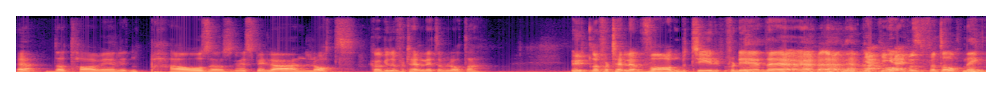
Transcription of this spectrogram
Ja, da tar vi en liten pause, så skal vi spille av en låt. Kan ikke du fortelle litt om låta? Uten å fortelle hva den betyr, fordi det er åpent for tolkning.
